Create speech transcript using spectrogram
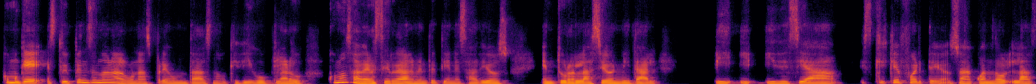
como que estoy pensando en algunas preguntas, ¿no? Que digo, claro, ¿cómo saber si realmente tienes a Dios en tu relación y tal? Y, y, decía, es que qué fuerte, o sea, cuando la,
